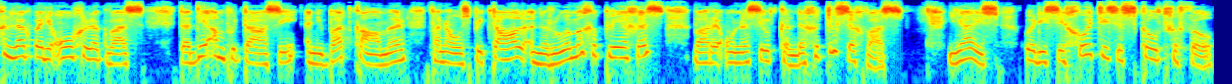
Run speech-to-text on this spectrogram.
geluk by die ongeluk was dat die amputasie in die badkamer van 'n hospitaal in Rome gepleeg is waar hy onder sielkundige toesig was, juis oor die psigotiese skuldgevoel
